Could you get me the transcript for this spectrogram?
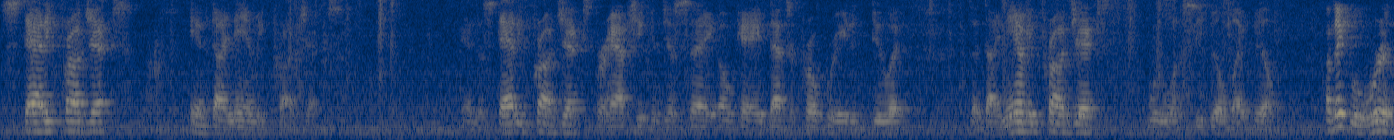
static projects and dynamic projects. And the static projects, perhaps you can just say, okay, that's appropriated, do it. The dynamic projects, we wanna see bill by bill. I think we're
